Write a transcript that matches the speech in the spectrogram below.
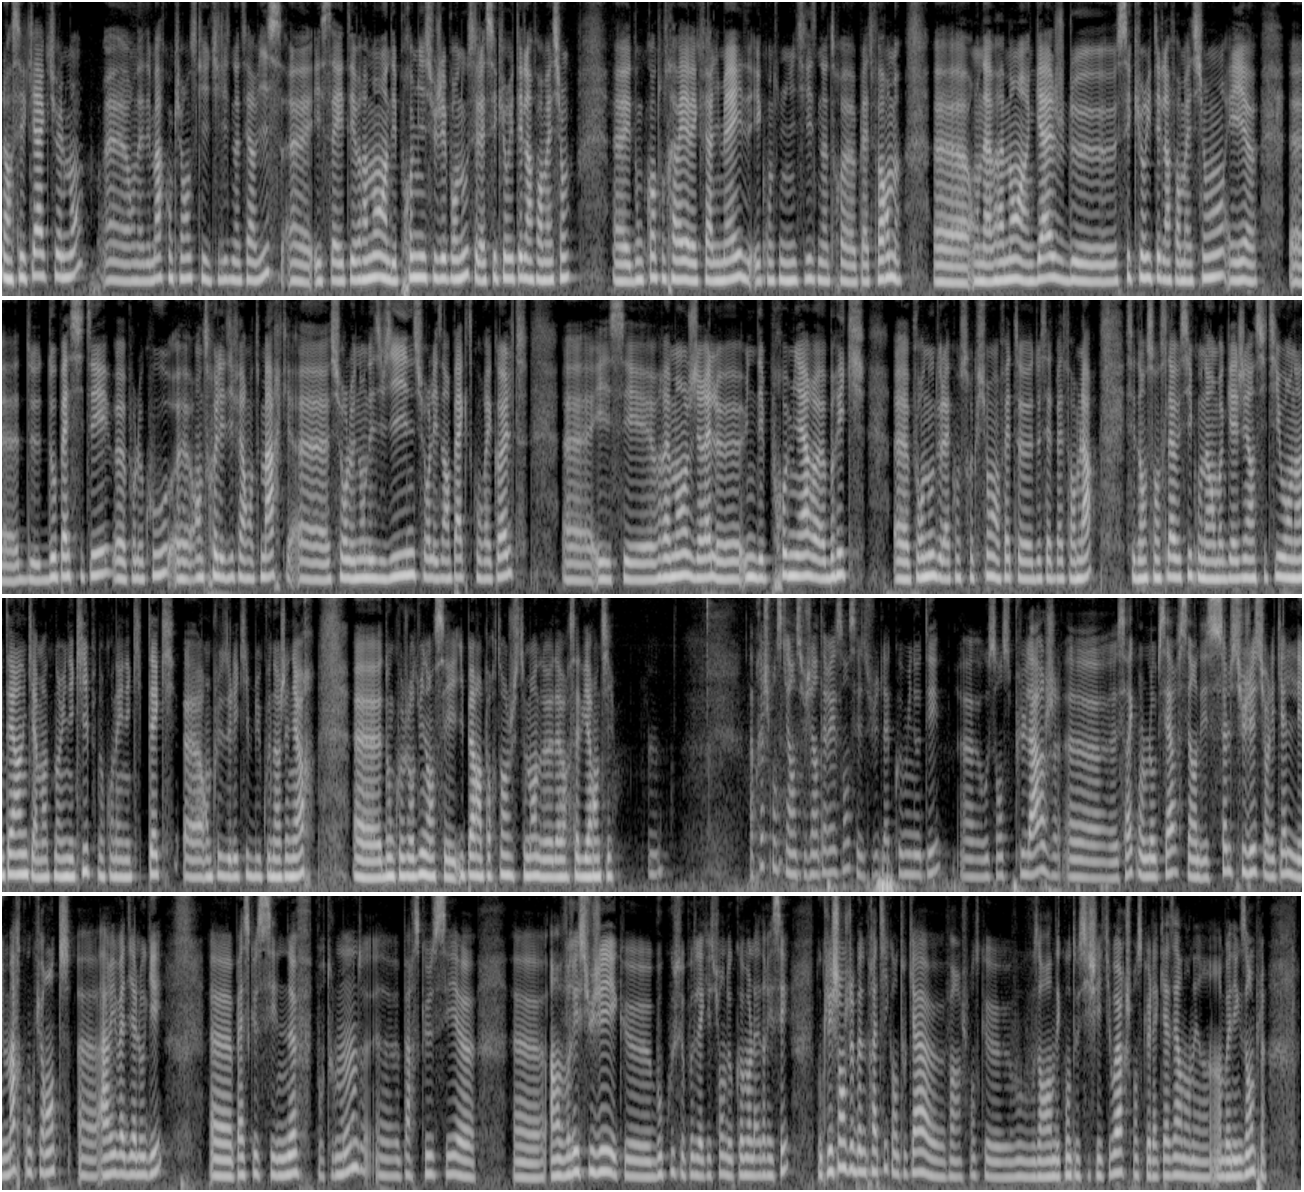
Alors c'est le cas actuellement. Euh, on a des marques concurrentes qui utilisent notre service euh, et ça a été vraiment un des premiers sujets pour nous, c'est la sécurité de l'information. et donc quand on travaille avec Fairly Made et quand on utilise notre plateforme, on a vraiment un gage de sécurité de l'information et d'opacité pour le coup entre les différentes marques sur le nom des usines, sur les impacts qu'on récolte. Euh, et c'est vraiment, je dirais, une des premières euh, briques euh, pour nous de la construction en fait de cette plateforme-là. C'est dans ce sens-là aussi qu'on a engagé un CTO en interne qui a maintenant une équipe. Donc on a une équipe tech en plus de l'équipe du coup d'ingénieurs. donc aujourd'hui, c'est hyper important justement d'avoir cette garantie. Mm. Après, je pense qu'il y a un sujet intéressant, c'est le sujet de la communauté au sens plus large. c'est vrai qu'on l'observe, c'est un des seuls sujets sur lesquels les marques concurrentes arrivent à dialoguer. Parce que c'est neuf pour tout le monde, parce que c'est un vrai sujet et que beaucoup se posent la question de comment l'adresser. Donc l'échange de bonnes pratiques, en tout cas, enfin, je pense que vous vous en rendez compte aussi chez Etiwork. Je pense que la caserne en est un, bon exemple.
